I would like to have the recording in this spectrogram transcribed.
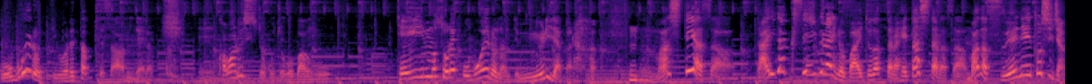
覚えろって言われたってさみたいな、変わるしちょこちょこ番号店員もそれ覚えろなんて無理だから。う んましてやさ大学生ぐらいのバイトだったら下手したらさまだ吸えねえ年じゃん。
